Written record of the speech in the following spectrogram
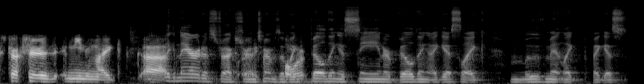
structure meaning like uh, like narrative structure like in terms of like building a scene or building i guess like movement like i guess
